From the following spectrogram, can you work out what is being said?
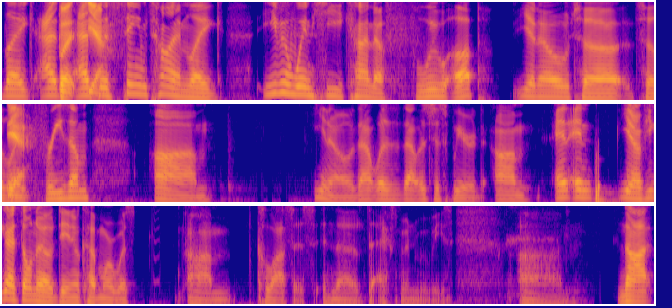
like at But, at yeah. the same time, like even when he kind of flew up, you know, to to like Yeah. freeze him, um, you know, that was that was just weird. Um, and and you know, if you guys don't know, Daniel Cudmore was um Colossus in the the X Men movies. Um, not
